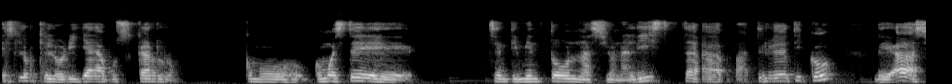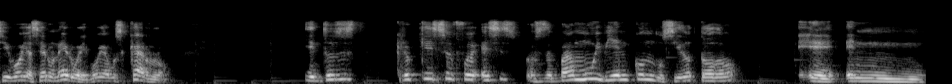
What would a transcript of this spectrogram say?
es lo que lo orilla a buscarlo, como, como este sentimiento nacionalista, patriótico, de, ah, sí, voy a ser un héroe, voy a buscarlo. Y entonces creo que eso fue, ese, o sea, va muy bien conducido todo eh, en,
